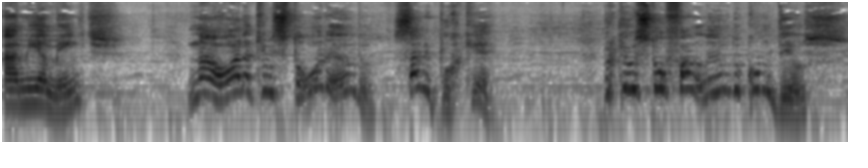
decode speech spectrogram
à minha mente na hora que eu estou orando. Sabe por quê? Porque eu estou falando com Deus.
